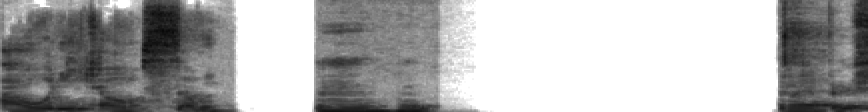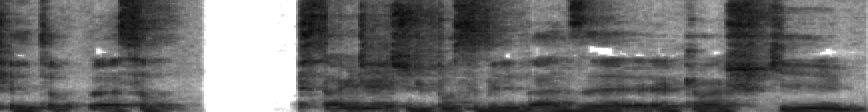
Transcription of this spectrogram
a única opção. Uhum. É perfeito. Essa, estar diante de possibilidades é, é que eu acho que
